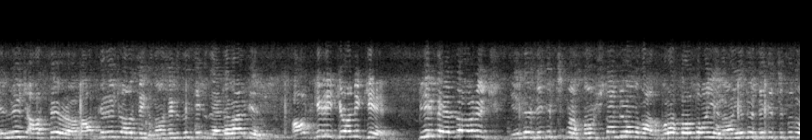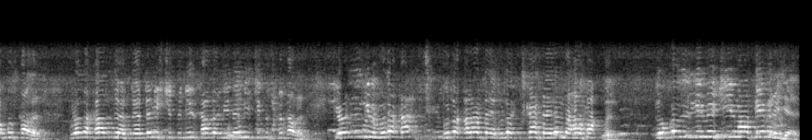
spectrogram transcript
23 6 euro. 6 kere 3 18. 18'in 8 elde var 1. 6 kere 2 12. Bir de elde 13. 7'den 8 çıkmaz. Komşudan bir onu kaldı. Burası oldu 17. 17'den 8 çıktı 9 kalır. Burada kaldı 4. 4'ten 3 çıktı 1 kalır. 1'den 1 çıktı 0 kalır. Gördüğünüz gibi burada ka- burada kalan sayı, burada çıkan sayıdan daha ufaktır. 923'ü 26'ya böleceğiz.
